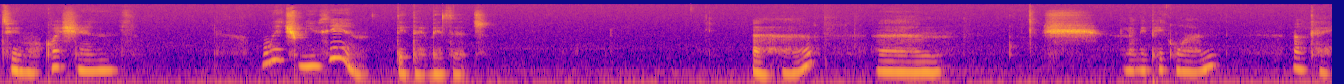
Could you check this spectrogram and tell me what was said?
Two more questions. Which museum did they visit? Uh huh. Um, shh, let me pick one. Okay,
